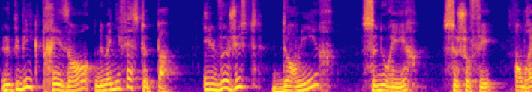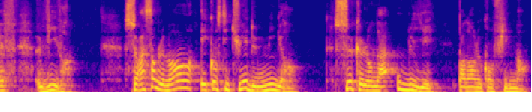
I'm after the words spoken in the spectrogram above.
le public présent ne manifeste pas. Il veut juste dormir, se nourrir, se chauffer, en bref, vivre. Ce rassemblement est constitué de migrants, ceux que l'on a oubliés pendant le confinement,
